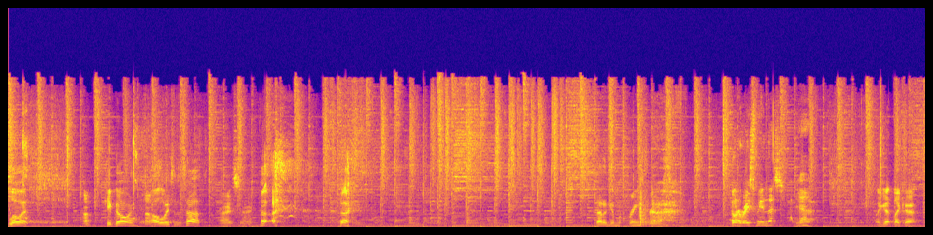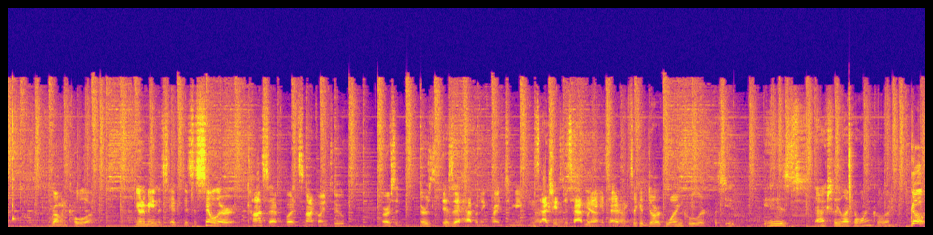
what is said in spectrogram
Blow it. Huh? Keep going, Oh. all the way to the top. All right, sorry. That'll give them a frame for you. You want to race me in this? Yeah. Like a, like a rum and cola. You know what I mean? It's, it's, it's a similar concept, but it's not going to, or is it, or is, is it happening right to me? It's actually, it's, it's happening. Yeah, it's yeah. happening. It's like a dark wine cooler. It is actually like a wine cooler. Go.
